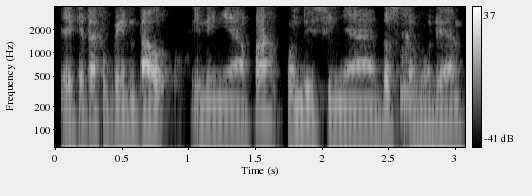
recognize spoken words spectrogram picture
ya kita kepingin tahu ininya apa kondisinya terus kemudian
